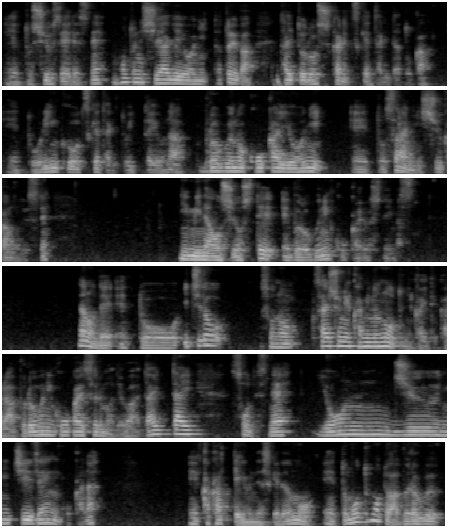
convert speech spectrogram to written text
えっと、修正ですね。本当に仕上げ用に、例えばタイトルをしっかりつけたりだとか、えっと、リンクをつけたりといったようなブログの公開用に、えっと、さらに1週間後ですね。に見直しをして、ブログに公開をしています。なので、えっと、一度、その、最初に紙のノートに書いてからブログに公開するまでは、だいたいそうですね、40日前後かな、えかかっているんですけれども、えっと、もともとはブログ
